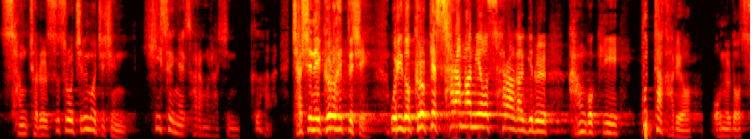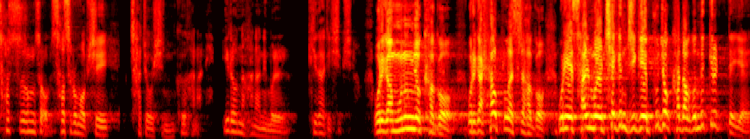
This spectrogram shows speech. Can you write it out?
상처를 스스로 짊어지신 희생의 사랑을 하신 그 하나님. 자신이 그러했듯이 우리도 그렇게 사랑하며 살아가기를 간곡히 부탁하려 오늘도 서스럼, 서스럼 없이 찾아오신 그 하나님. 이런 하나님을 기다리십시오. 우리가 무능력하고 우리가 헬플레스하고 우리의 삶을 책임지기에 부족하다고 느낄 때에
